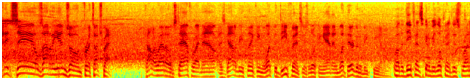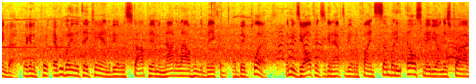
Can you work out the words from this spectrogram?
And it sails out of the end zone for a touchback. Colorado staff right now has got to be thinking what the defense is looking at and what they're going to be keying on. Well, the defense is going to be looking at this running back. They're going to put everybody that they can to be able to stop him and not allow him to make a, a big play. That means the offense is going to have to be able to find somebody else maybe on this drive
